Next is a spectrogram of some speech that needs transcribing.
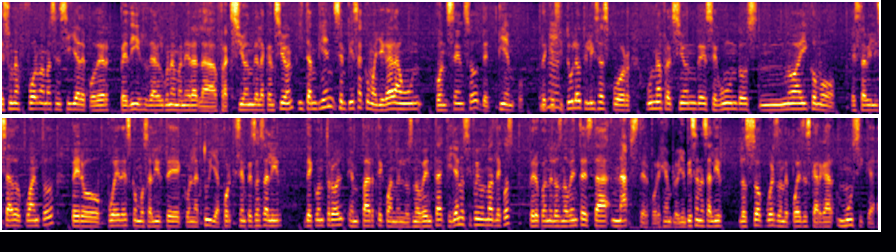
es una forma más sencilla de poder pedir de alguna manera la fracción de la canción y también se empieza como a llegar a un consenso de tiempo, de que si tú la utilizas por una fracción de segundos, no hay como estabilizado cuánto, pero puedes como salirte con la tuya, porque se empezó a salir de control en parte cuando en los 90, que ya no si fuimos más lejos, pero cuando en los 90 está Napster, por ejemplo, y empiezan a salir los softwares donde puedes descargar música.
